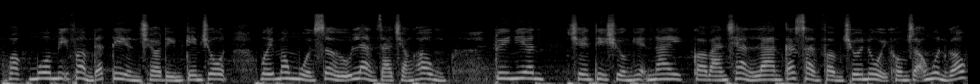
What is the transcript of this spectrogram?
hoặc mua mỹ phẩm đắt tiền cho đến kem trộn với mong muốn sở hữu làn da trắng hồng. Tuy nhiên, trên thị trường hiện nay có bán tràn lan các sản phẩm trôi nổi không rõ nguồn gốc.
